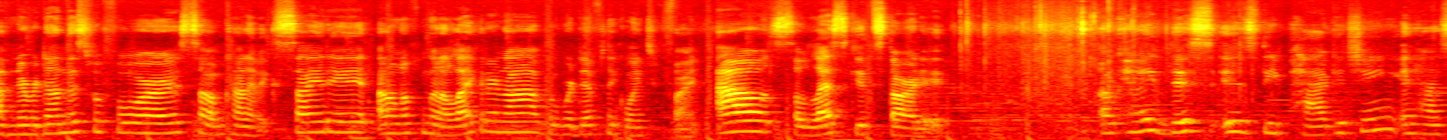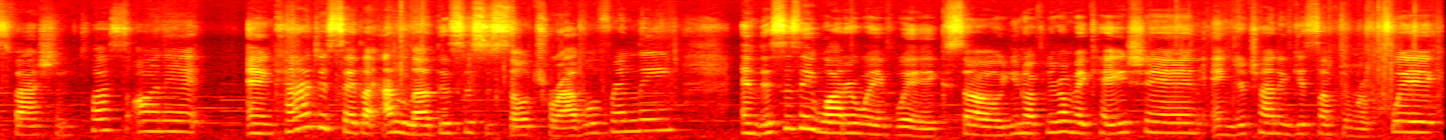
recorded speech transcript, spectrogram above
I've never done this before, so I'm kind of excited. I don't know if I'm going to like it or not, but we're definitely going to find out. So let's get started. Okay, this is the packaging. It has Fashion Plus on it. And can I just say, like, I love this. This is so travel friendly. And this is a water wave wig. So, you know, if you're on vacation and you're trying to get something real quick,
